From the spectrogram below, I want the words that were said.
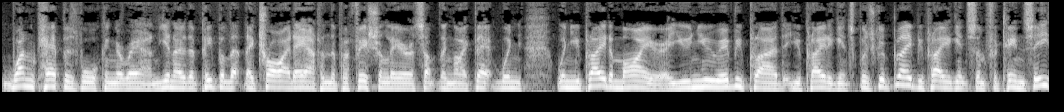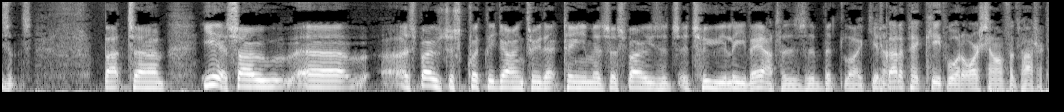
one cappers walking around. You know, the people that they tried out in the professional era, something like that. When when you played in my era, you knew every player that you played against, because you could maybe play against them for ten seasons. But um, yeah, so uh, I suppose just quickly going through that team, as I suppose it's it's who you leave out is a bit like you You've got to pick Keith Wood or Sean Fitzpatrick.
